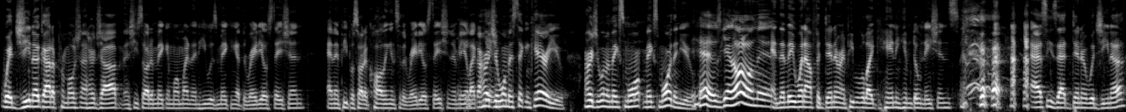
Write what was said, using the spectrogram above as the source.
where Gina got a promotion at her job and she started making more money than he was making at the radio station. And then people started calling into the radio station and being like, I heard Yeah. your woman's taking care of you. I heard your woman makes more makes more than you. Yeah, it was getting on on man. And then they went out for dinner and people were like handing him donations as he's at dinner with Gina.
